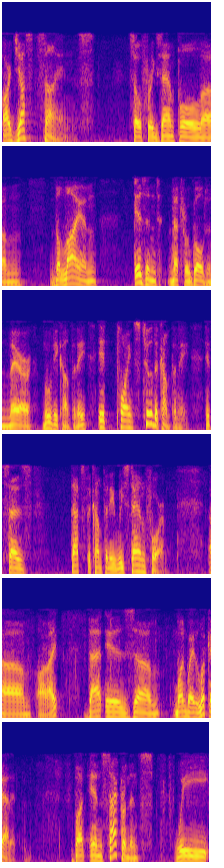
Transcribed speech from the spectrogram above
are just signs. So, for example, um, the lion isn't Metro Goldwyn Mayer Movie Company. It points to the company. It says, that's the company we stand for. Um, all right. That is um, one way to look at it. But in sacraments, we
